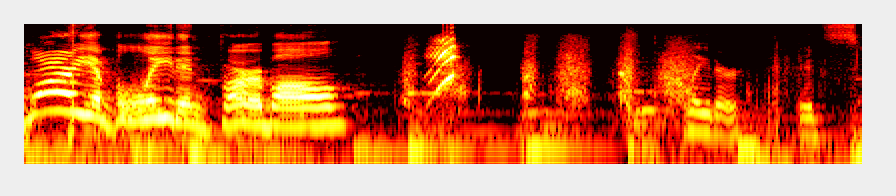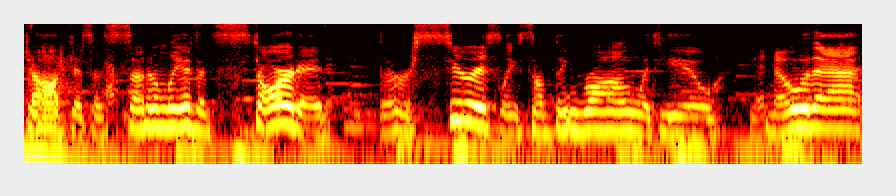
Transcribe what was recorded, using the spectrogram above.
Why are you bleeding, furball? Later. It stopped just as suddenly as it started. There's seriously something wrong with you. You know that?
